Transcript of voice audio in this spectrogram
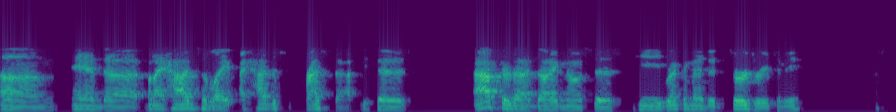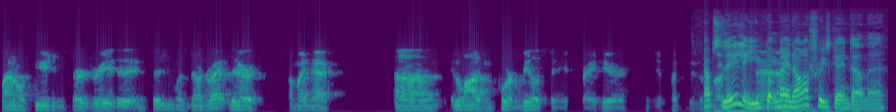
Um, and uh, but I had to like I had to suppress that because after that diagnosis, he recommended surgery to me, spinal fusion surgery. The incision was done right there on my neck. Um, a lot of important real estate right here. Absolutely, you've got main arteries going down there.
